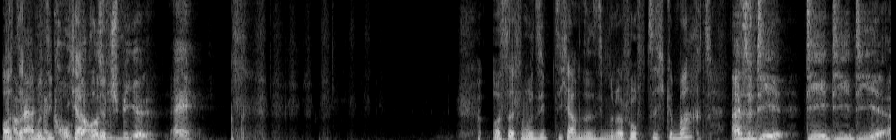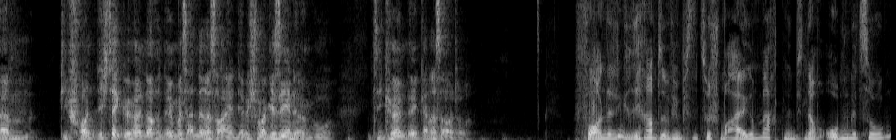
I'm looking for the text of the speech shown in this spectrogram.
Aus Aber der, er 75 verchromte haben sie eine, Außenspiegel. Hey. Aus der 75 haben sie eine 750 gemacht. Also die, die, die, die, ähm, die Frontlichter gehören doch in irgendwas anderes rein. Die habe ich schon mal gesehen irgendwo. Die gehören in irgendein anderes Auto. Vorne den Grill haben sie irgendwie ein bisschen zu schmal gemacht, ein bisschen nach oben gezogen.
